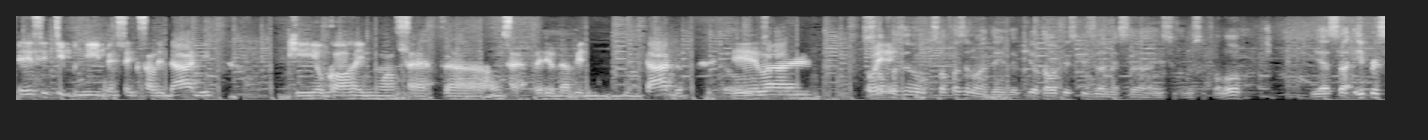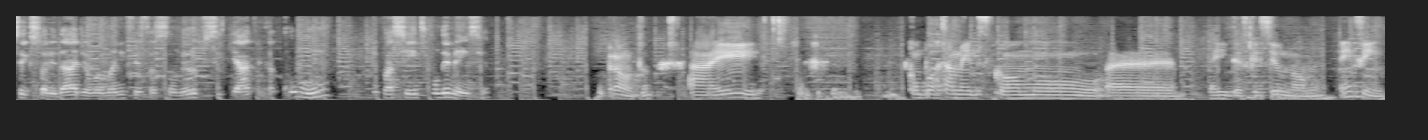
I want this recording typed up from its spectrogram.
esse tipo de hipersexualidade que ocorre numa certa, um certo período da vida movimentado, ela Só fazendo, só fazendo um adendo aqui, eu tava pesquisando essa, isso que você falou, e essa hipersexualidade é uma manifestação neuropsiquiátrica comum em pacientes com demência. Pronto. Aí, comportamentos como. É... Eita, esqueci o nome. Enfim,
